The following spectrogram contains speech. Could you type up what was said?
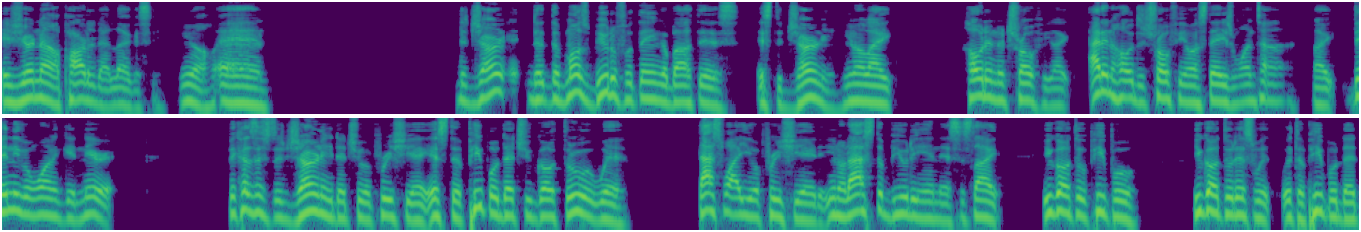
is you're now a part of that legacy. You know, and the journey the, the most beautiful thing about this is the journey. You know, like holding the trophy. Like I didn't hold the trophy on stage one time. Like didn't even want to get near it. Because it's the journey that you appreciate. It's the people that you go through it with. That's why you appreciate it. You know, that's the beauty in this. It's like you go through people, you go through this with with the people that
